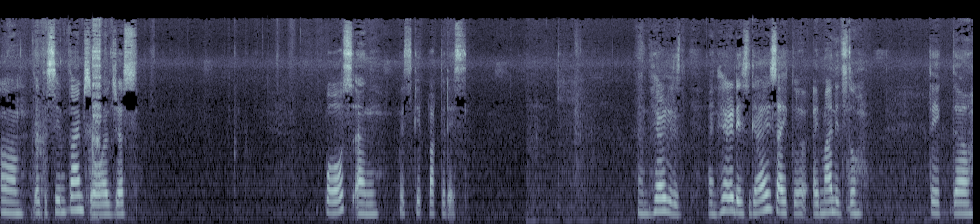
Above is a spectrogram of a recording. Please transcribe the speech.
um, at the same time so I'll just pause and let's get back to this. And here it is and here it is guys. I, could, I managed to take the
